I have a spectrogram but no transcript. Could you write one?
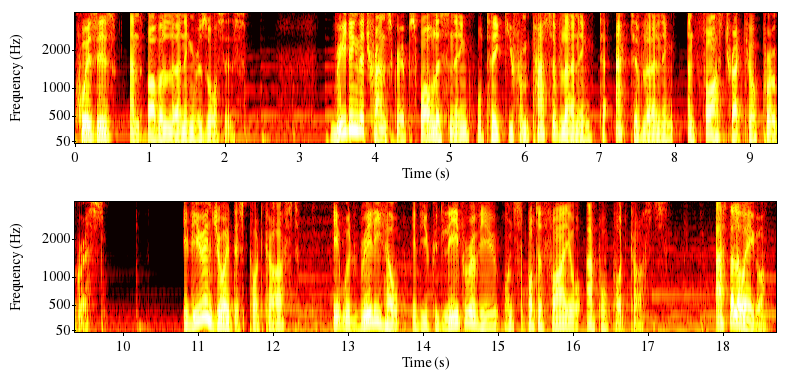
quizzes, and other learning resources. Reading the transcripts while listening will take you from passive learning to active learning and fast track your progress. If you enjoyed this podcast, it would really help if you could leave a review on Spotify or Apple Podcasts. Hasta luego.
